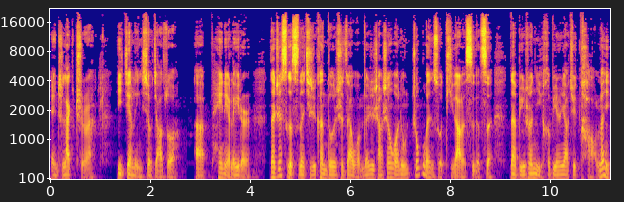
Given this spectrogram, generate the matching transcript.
Intellectual，意见领袖叫做 Opinion Leader。那这四个词呢，其实更多的是在我们的日常生活中中文所提到的四个词。那比如说你和别人要去讨论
